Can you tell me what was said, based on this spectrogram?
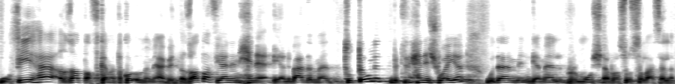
وفيها غطف كما تقول أم معبد. غطف يعني انحناء. يعني بعد ما تطولت بتنحني شوية وده من جمال رموش الرسول صلى الله عليه وسلم.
